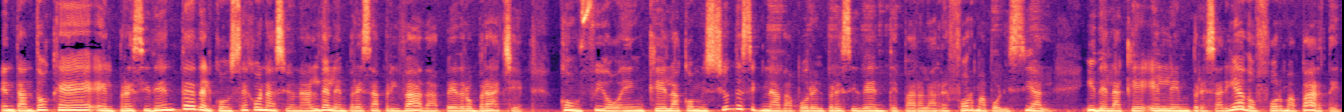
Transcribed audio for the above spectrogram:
En tanto que el presidente del Consejo Nacional de la Empresa Privada, Pedro Brache, confió en que la comisión designada por el presidente para la reforma policial y de la que el empresariado forma parte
